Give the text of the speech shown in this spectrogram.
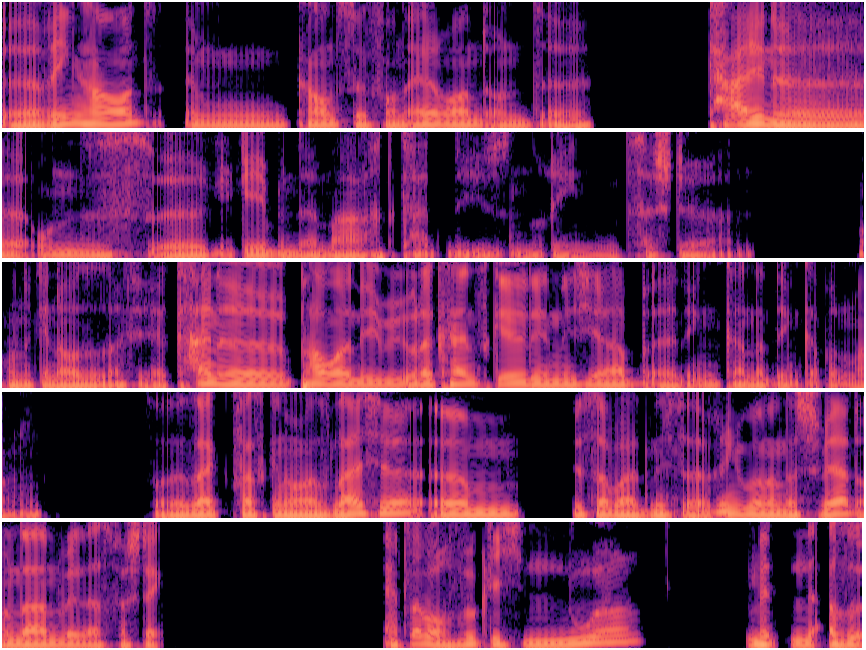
äh, Ring haut im Council von Elrond und äh, keine uns äh, gegebene Macht kann diesen Ring zerstören. Und genauso sagt er, keine Power die, oder kein Skill, den ich hier habe, äh, den kann das Ding kaputt machen. So, der sagt fast genau das gleiche, ähm, ist aber halt nicht der Ring, sondern das Schwert und dann will er das verstecken. Er hat es aber auch wirklich nur mit, also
